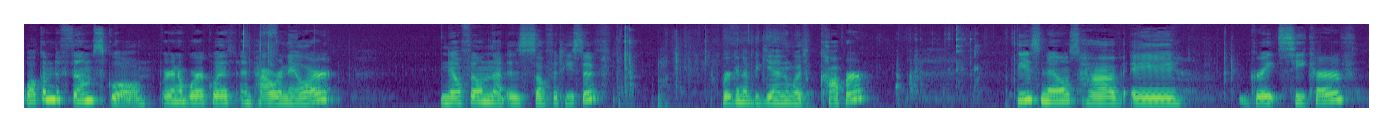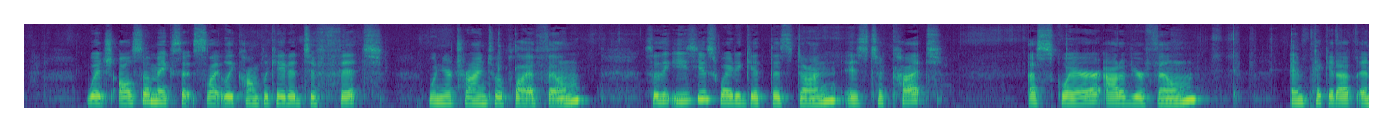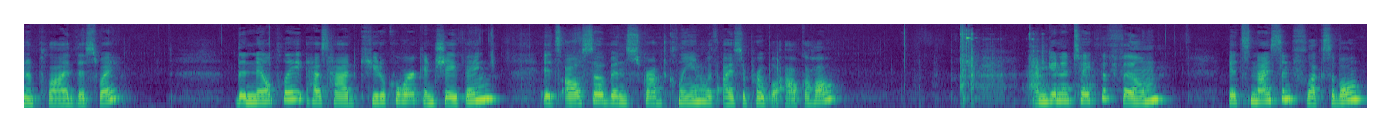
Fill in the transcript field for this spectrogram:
Welcome to film school. We're going to work with Empower Nail Art, nail film that is self-adhesive. We're going to begin with copper. These nails have a great C-curve, which also makes it slightly complicated to fit when you're trying to apply a film. So the easiest way to get this done is to cut a square out of your film and pick it up and apply this way. The nail plate has had cuticle work and shaping. It's also been scrubbed clean with isopropyl alcohol. I'm going to take the film. It's nice and flexible.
